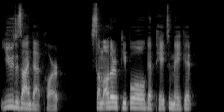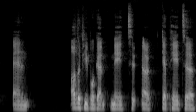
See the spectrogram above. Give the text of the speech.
You designed that part. Some other people get paid to make it, and other people get made to uh, get paid to,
